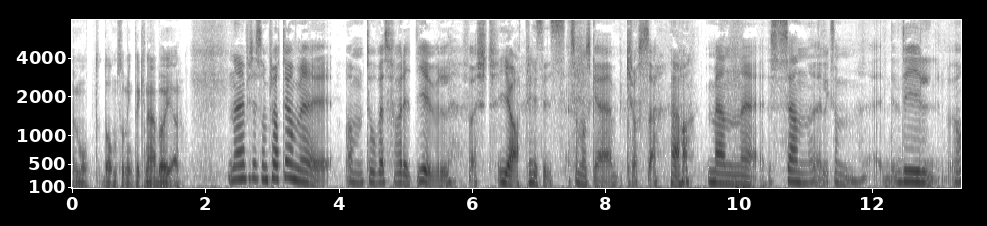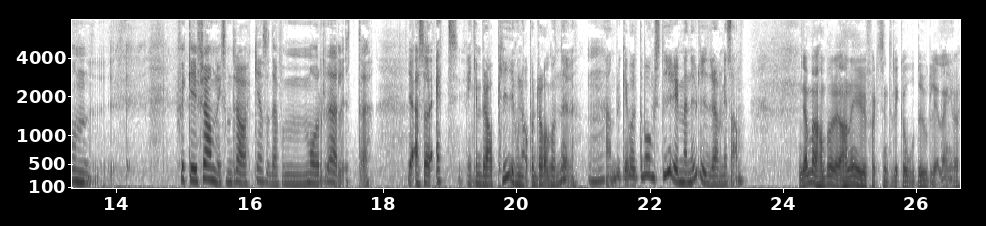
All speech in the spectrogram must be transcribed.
mot de som inte knäböjer. Nej precis, hon pratade ju om, eh, om Toves favoritjul först. Ja, precis. Som hon ska krossa. Ja. Men eh, sen liksom, det, är ju, hon skickar ju fram liksom draken så den får morra lite. ja, alltså ett, vilken bra pli hon har på Dragon nu. Mm. Han brukar vara lite bångstyrig men nu lyder han minsann. Ja men han, börjar, han är ju faktiskt inte lika oduglig längre.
